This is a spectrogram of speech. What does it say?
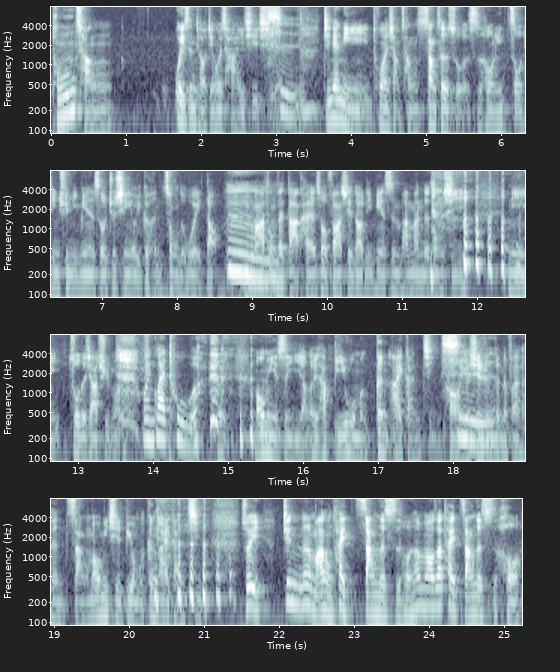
通常。卫生条件会差一些些。是，今天你突然想上上厕所的时候，你走进去里面的时候，就先有一个很重的味道。嗯，你马桶在打开的时候，发现到里面是满满的东西，你坐得下去吗？我已经快吐了。对，猫咪也是一样，而且它比我们更爱干净。哦，有些人可能反而很脏，猫咪其实比我们更爱干净。所以，进那个马桶太脏的时候，它猫砂太脏的时候，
